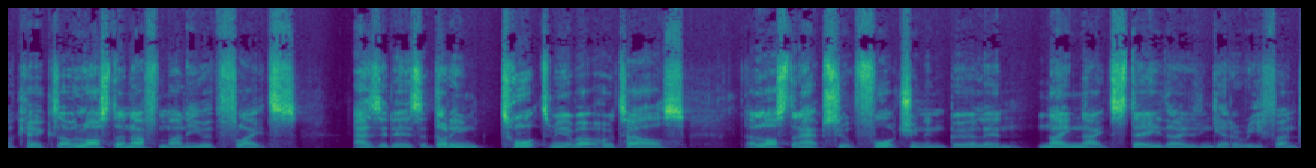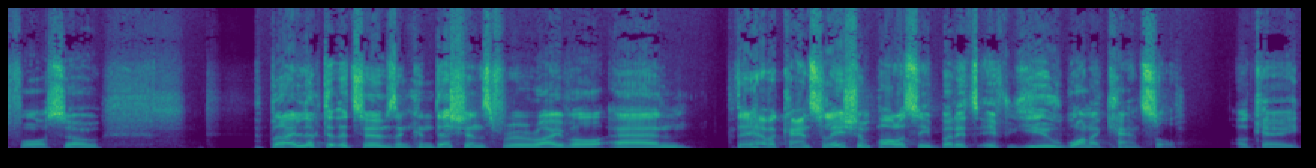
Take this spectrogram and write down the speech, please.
okay, because I've lost enough money with flights as it is. Don't even talk to me about hotels. I lost an absolute fortune in Berlin, nine night stay that I didn't get a refund for. So, but I looked at the terms and conditions for Arival and they have a cancellation policy, but it's if you want to cancel. Okay.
